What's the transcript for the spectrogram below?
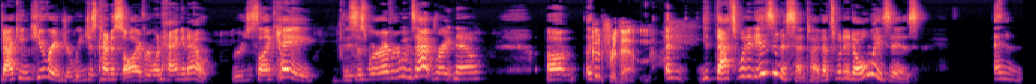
back in Q Ranger, we just kind of saw everyone hanging out. We were just like, hey, this is where everyone's at right now. Um, like, Good for them. And that's what it is in a Sentai. That's what it always is. And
